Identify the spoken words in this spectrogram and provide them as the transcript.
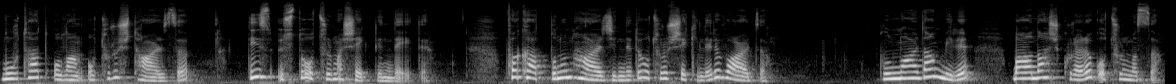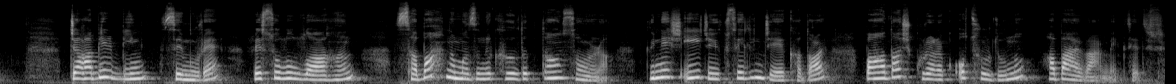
muhtat olan oturuş tarzı diz üstü oturma şeklindeydi. Fakat bunun haricinde de oturuş şekilleri vardı. Bunlardan biri bağdaş kurarak oturması. Cabir bin Semure Resulullah'ın sabah namazını kıldıktan sonra güneş iyice yükselinceye kadar bağdaş kurarak oturduğunu haber vermektedir.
